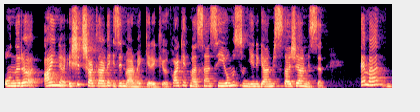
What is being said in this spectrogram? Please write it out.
onlara aynı eşit şartlarda izin vermek gerekiyor. Fark etmez sen CEO musun, yeni gelmiş stajyer misin? Hemen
